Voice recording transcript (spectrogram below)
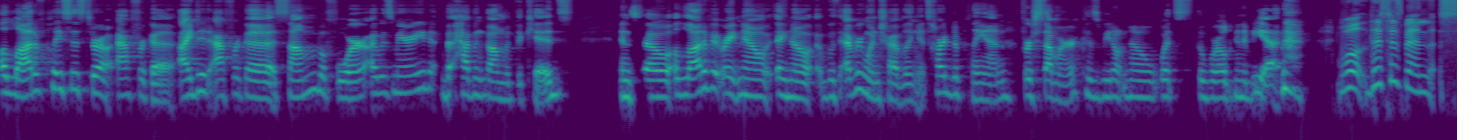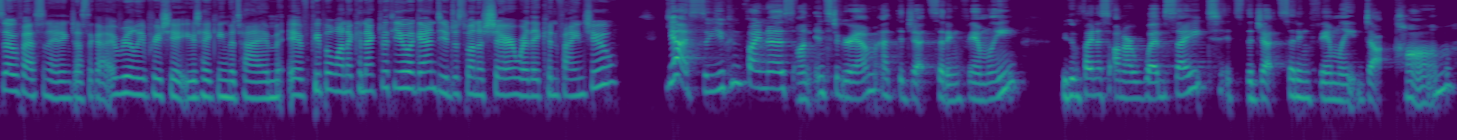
a lot of places throughout Africa. I did Africa some before I was married, but haven't gone with the kids. And so a lot of it right now, I know with everyone traveling, it's hard to plan for summer because we don't know what's the world going to be at. Well, this has been so fascinating, Jessica. I really appreciate you taking the time. If people want to connect with you again, do you just want to share where they can find you? Yes. So you can find us on Instagram at the Jet Setting Family. You can find us on our website. It's thejetsettingfamily.com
